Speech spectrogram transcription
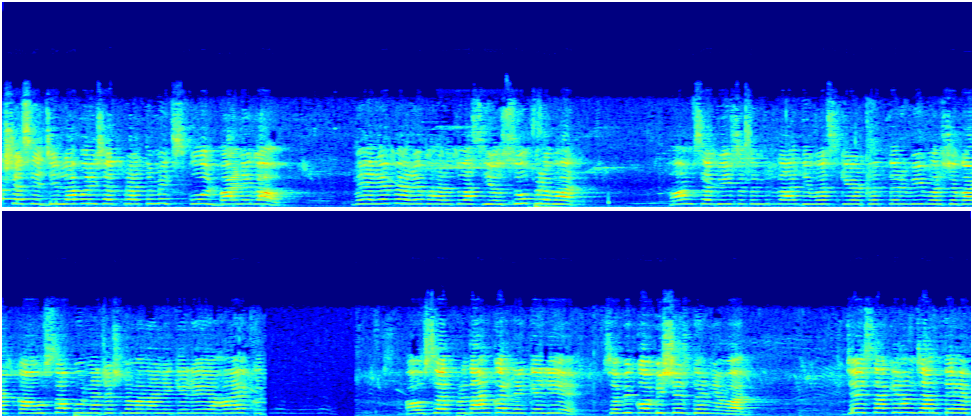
आठवीं से जिला परिषद प्राथमिक स्कूल बानेगांव। मेरे प्यारे भारतवासियों, सुप्रभात। हम सभी स्वतंत्रता दिवस के अठहत्तरवीं वर्षगांठ का उत्साहपूर्ण जश्न मनाने के लिए यहाँ एक अवसर प्रदान करने के लिए सभी को विशेष धन्यवाद। जैसा कि हम जानते हैं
